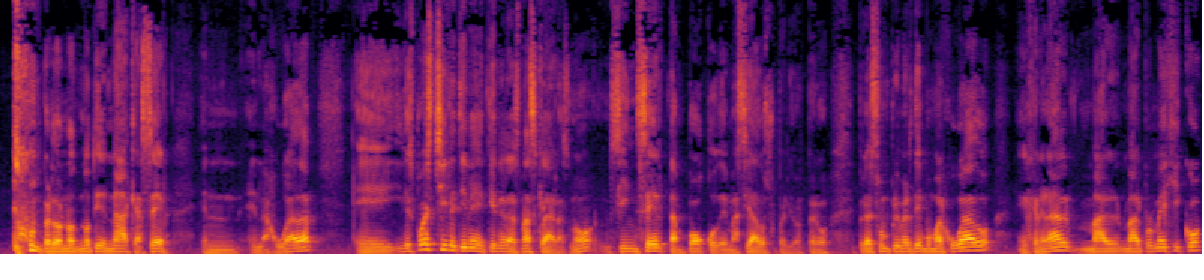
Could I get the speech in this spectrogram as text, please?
perdón, no, no, tiene nada que hacer en, en la jugada. Eh, y después Chile tiene, tiene las más claras, ¿no? Sin ser tampoco demasiado superior, pero, pero es un primer tiempo mal jugado, en general, mal, mal por México,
